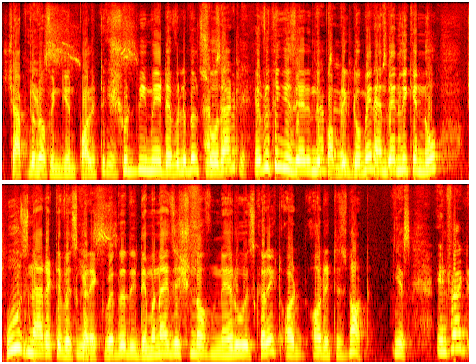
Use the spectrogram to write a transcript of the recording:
chapter of Indian politics, Yes. should be made available so Absolutely. that everything is there in the public Absolutely. domain, and then we can know whose narrative is correct, Yes. whether the demonization of Nehru is correct or or it is not. Yes, in fact,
